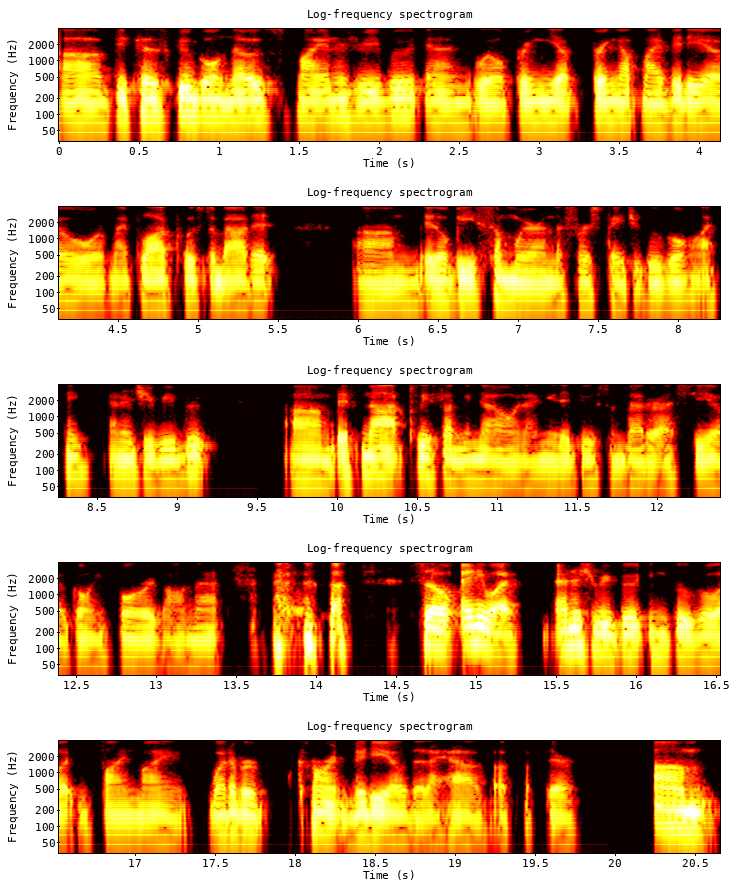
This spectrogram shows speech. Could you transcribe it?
uh, because Google knows my energy reboot and will bring you up, bring up my video or my blog post about it um, it'll be somewhere on the first page of Google, I think, Energy Reboot. Um, if not, please let me know, and I need to do some better SEO going forward on that. so anyway, Energy Reboot, you can Google it and find my whatever current video that I have up, up there. Um,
